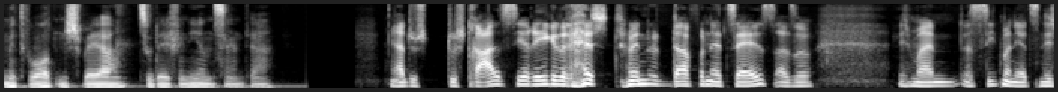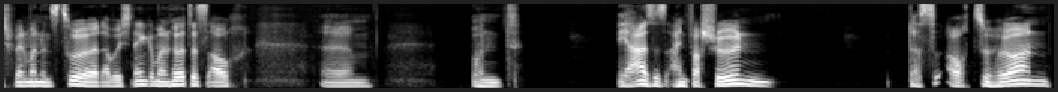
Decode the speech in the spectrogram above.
mit Worten schwer zu definieren sind, ja. Ja, du, du strahlst hier regelrecht, wenn du davon erzählst. Also, ich meine, das sieht man jetzt nicht, wenn man uns zuhört, aber ich denke, man hört es auch. Ähm, und ja, es ist einfach schön, das auch zu hören.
